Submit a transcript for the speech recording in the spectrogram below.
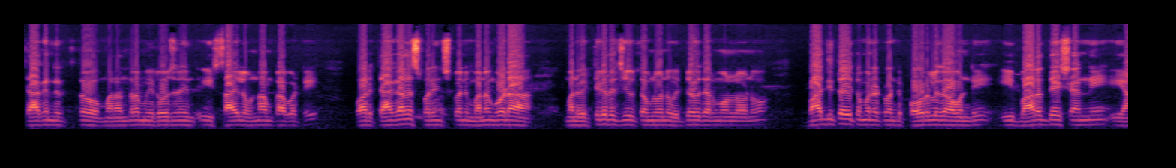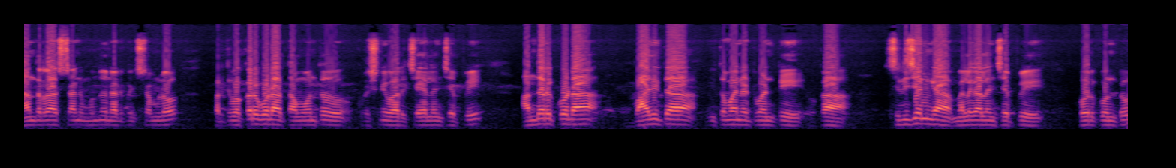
త్యాగ నిరతితో మనందరం ఈ రోజున ఈ స్థాయిలో ఉన్నాం కాబట్టి వారి త్యాగాలను స్మరించుకొని మనం కూడా మన వ్యక్తిగత జీవితంలోనూ ఉద్యోగ ధర్మంలోనూ బాధ్యతాయుతమైనటువంటి పౌరులుగా ఉండి ఈ భారతదేశాన్ని ఈ ఆంధ్ర రాష్ట్రాన్ని ముందుకు నడిపించడంలో ప్రతి ఒక్కరు కూడా తమ వంతు కృషిని వారు చేయాలని చెప్పి అందరూ కూడా బాధితయుతమైనటువంటి ఒక సిటిజన్గా మెలగాలని చెప్పి కోరుకుంటూ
